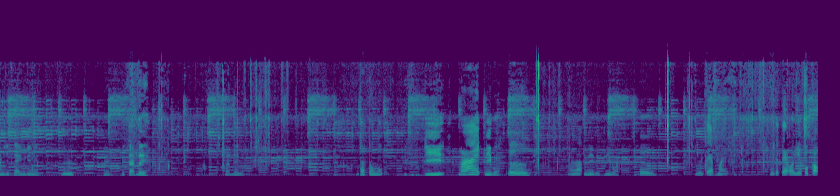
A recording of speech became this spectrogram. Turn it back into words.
นี่จะแตกอยู่ดิเนี่ยอืมนี่นี่ตัดเลย ตัดเลยบ่ ตัดตรงนี้ พี่ ไม้ นี่บ่เออเอาละตัวนี้ดินี่บ่เออ มันแตกใหม่ มันจะแตกออกเยอะกว่าเก่า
